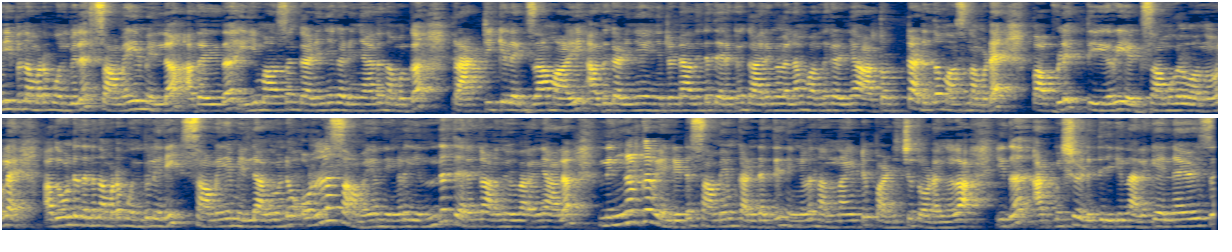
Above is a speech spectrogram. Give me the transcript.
ഇനിയിപ്പോൾ നമ്മുടെ മുൻപിൽ സമയമില്ല. അതായത് ഈ മാസം കഴിഞ്ഞ് കഴിഞ്ഞാൽ നമുക്ക് പ്രാക്ടിക്കൽ എക്സാം ആയി. അത് കഴിഞ്ഞ് കഴിഞ്ഞിട്ടുണ്ട്. അതിന്റെ തിരക്കും കാര്യങ്ങളെല്ലാം വന്നു കഴിഞ്ഞാൽ തൊട്ടടുത്ത മാസം നമ്മുടെ പബ്ലിക് തിയറി എക്സാമുകൾ വന്നു അല്ലേ? അതുകൊണ്ട് തന്നെ നമ്മുടെ മുൻപിൽ ഇനി സമയമില്ല. അതുകൊണ്ട് ഉള്ള സമയം നിങ്ങൾ എന്ത് തിരക്കാണെന്ന് പറഞ്ഞാലും നിങ്ങൾക്ക് വേണ്ടിയിട്ട് സമയം കണ്ടെത്തി നിങ്ങൾ നന്നായിട്ട് പഠിച്ചു തുടങ്ങുക. ഇത് അഡ്മിഷൻ എടുത്തിരിക്കുന്ന അല്ലെങ്കിൽ N I S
